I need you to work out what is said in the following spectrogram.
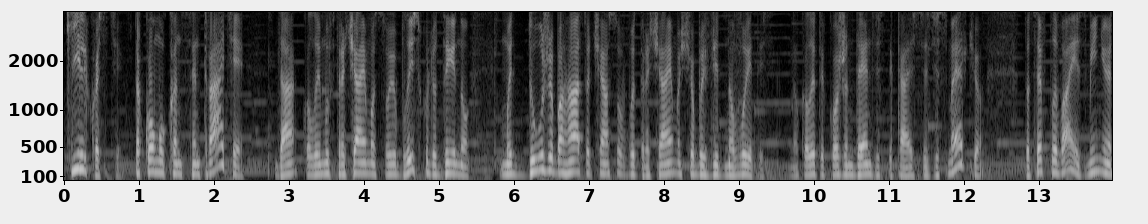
кількості, в такому концентраті да, коли ми втрачаємо свою близьку людину, ми дуже багато часу витрачаємо, щоб відновитися. Ну, коли ти кожен день зістикаєшся зі смертю, то це впливає і змінює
